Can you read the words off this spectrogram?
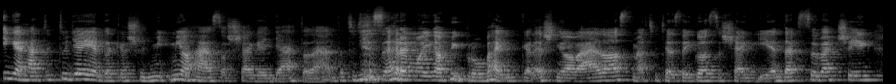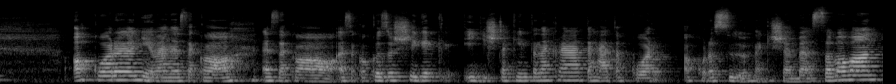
igen, hát itt ugye érdekes, hogy mi, mi a házasság egyáltalán. Tehát, hogy ez erre mai napig próbáljuk keresni a választ, mert hogyha ez egy gazdasági érdekszövetség, akkor nyilván ezek a, ezek, a, ezek a közösségek így is tekintenek rá, tehát akkor, akkor a szülőknek is ebben szava van.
